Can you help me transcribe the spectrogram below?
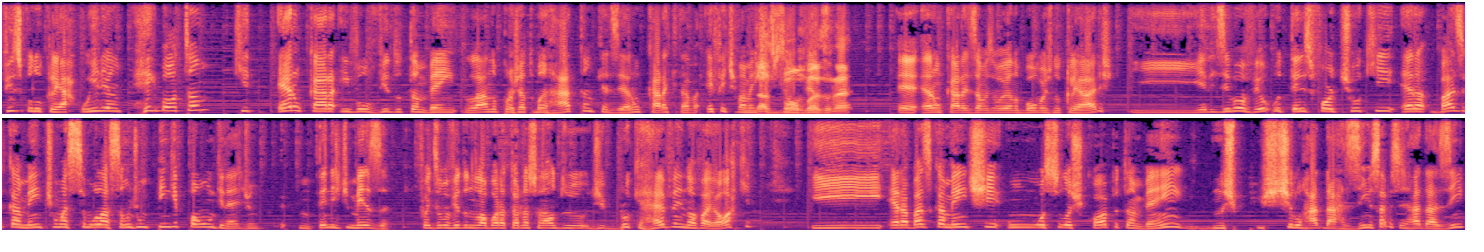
físico nuclear William Higginbotham, que era o cara envolvido também lá no projeto Manhattan, quer dizer, era um cara que estava efetivamente das desenvolvendo... Bombas, né? É, era um cara que estava desenvolvendo bombas nucleares e ele desenvolveu o Tennis for Two, que era basicamente uma simulação de um ping-pong, né? De um, um, tênis de mesa. Foi desenvolvido no Laboratório Nacional do, de Brookhaven, Nova York. E era basicamente um osciloscópio também, no estilo radarzinho, sabe esse radarzinho?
